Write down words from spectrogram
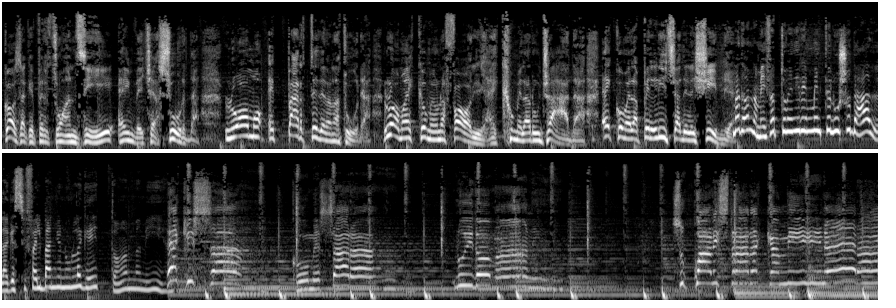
cosa che per Zhuangzi è invece assurda. L'uomo è parte della natura. L'uomo è come una foglia, è come la rugiada, è come la pelliccia delle scimmie. Madonna, mi hai fatto venire in mente Lucio Dalla che si fa il bagno in un laghetto, mamma mia. E chissà come sarà lui domani, su quali strade camminerà,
